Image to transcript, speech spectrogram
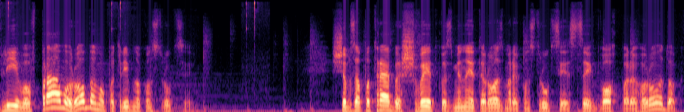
вліво-вправо робимо потрібну конструкцію. Щоб за потреби швидко змінити розміри конструкції з цих двох перегородок,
